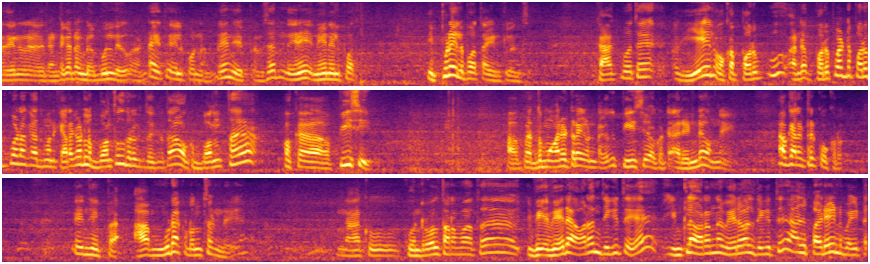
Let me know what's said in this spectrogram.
అది రెంట్ కట్టకు డబ్బులు లేవు. అంటే అయితే వెళ్ళిపోన్నాను. నేను చెప్పాను సార్ నేనే నేను వెళ్ళిపోతాను ఇప్పుడే వెళ్ళిపోతా ఇంట్లోంచి. కాకపోతే ఏ ఒక పరుపు అంటే పరుపు అంటే పరుపు కూడా కాదు. మనకి ఎర్రగడ్డలో బొంతలు దొరుకుతాయి కదా. ఒక బొంత ఒక పీసీ ఆ పెద్ద మానిటర్ అయి ఉంటాయి కదా. పీసీ ఒకటి ఆ రెండే ఉన్నాయి. ఒక ఎలక్ట్రిక్ కుక్కర్ ఏం చెప్పా ఆ మూడు అక్కడ ఉంచండి. నాకు కొన్ని రోజుల తర్వాత వేరే ఎవరైనా దిగితే ఇంట్లో ఎవరైనా వేరే వాళ్ళు దిగితే అది పడేయండి బయట.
